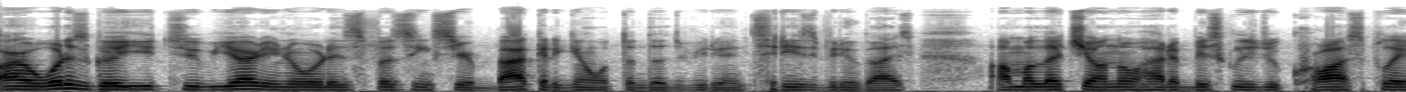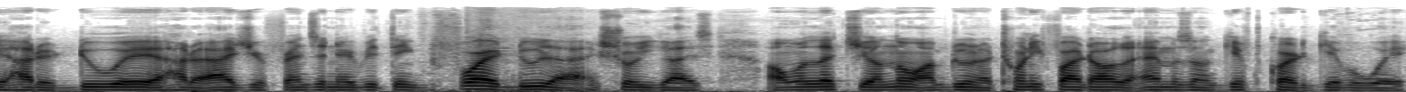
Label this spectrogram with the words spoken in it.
Alright, what is good YouTube? You already know what it is. FuzzySynx here back at again with another video. In today's video guys, I'm gonna let y'all know how to basically do crossplay, how to do it, how to add your friends and everything. Before I do that and show you guys, I wanna let y'all know I'm doing a $25 Amazon gift card giveaway.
